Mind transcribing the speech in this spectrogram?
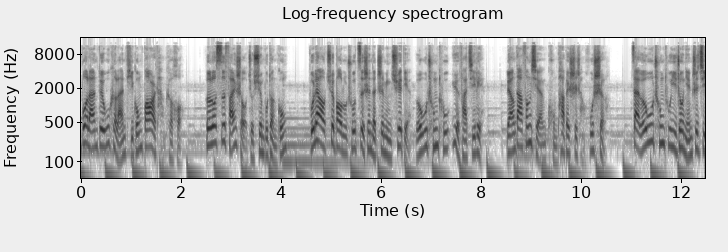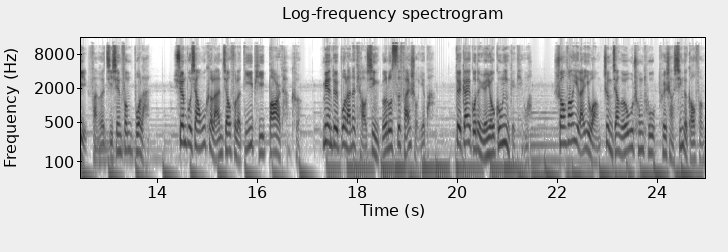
波兰对乌克兰提供豹二坦克后，俄罗斯反手就宣布断供，不料却暴露出自身的致命缺点，俄乌冲突越发激烈，两大风险恐怕被市场忽视了。在俄乌冲突一周年之际，反俄急先锋波兰宣布向乌克兰交付了第一批豹二坦克。面对波兰的挑衅，俄罗斯反手也把对该国的原油供应给停了。双方一来一往，正将俄乌冲突推上新的高峰。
